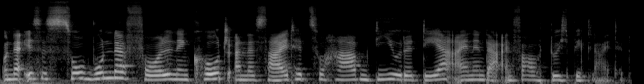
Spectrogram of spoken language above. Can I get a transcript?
Und da ist es so wundervoll, einen Coach an der Seite zu haben, die oder der einen da einfach auch durchbegleitet.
